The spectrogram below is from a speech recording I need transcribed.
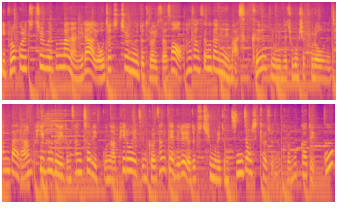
이 브로콜리 추출물뿐만 아니라 여주 추출물도 들어있어서 항상 쓰고 다니는 이 마스크 그리고 이제 조금씩 불어오는 찬바람, 피부들이 좀 상처를 입거나 피로해진 그런 상태들을 여주 추출물이 좀 진정시켜주는 그런 효과도 있고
